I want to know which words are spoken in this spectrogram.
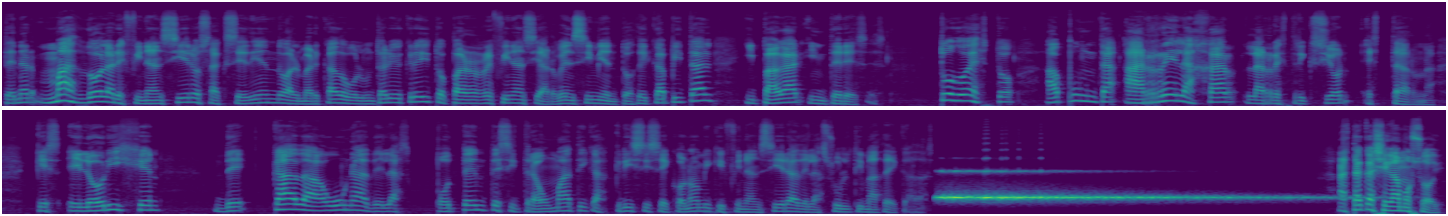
tener más dólares financieros accediendo al mercado voluntario de crédito para refinanciar vencimientos de capital y pagar intereses. Todo esto apunta a relajar la restricción externa, que es el origen de cada una de las potentes y traumáticas crisis económica y financiera de las últimas décadas. Hasta acá llegamos hoy.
